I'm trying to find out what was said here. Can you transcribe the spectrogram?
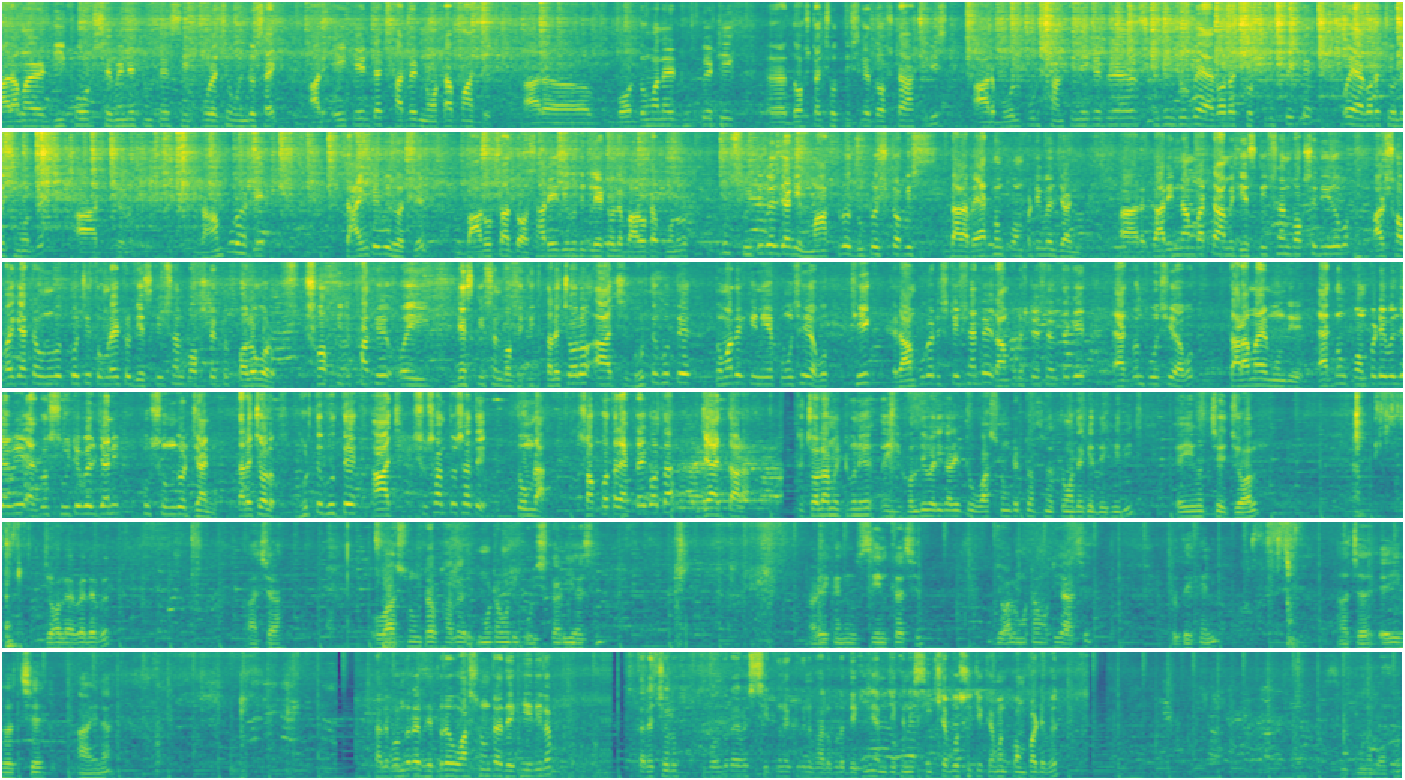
আর আমার ডি ফোর সেভেন এ টুতে সিট পড়েছে উইন্ডো সাইড আর এই ট্রেনটা ছাড়বে নটা পাঁচে আর বর্ধমানে ঢুকবে ঠিক দশটা ছত্রিশ থেকে দশটা আটত্রিশ আর বোলপুর শান্তিনিকেতনের সামথিং ঢুকবে এগারোটা ছত্রিশ থেকে ওই এগারোটা চল্লিশের মধ্যে আর রামপুরহাটে টাইম টেবিল হচ্ছে বারোটা দশ আর এদিক ওদিক লেট হলে বারোটা পনেরো খুব সুইটেবল জার্নি মাত্র দুটো স্টপেজ দাঁড়াবে, একদম কমফোর্টেবল জার্নি আর গাড়ির নাম্বারটা আমি ডেসক্রিপশন বক্সে দিয়ে দেবো। আর সবাইকে একটা অনুরোধ করছি, তোমরা একটু ডেসক্রিপশন বক্সটা একটু ফলো করো। সব কিছু থাকে ওই ডেসক্রিপশন বক্সে তাহলে চলো, আজ ঘুরতে ঘুরতে তোমাদেরকে নিয়ে পৌঁছে যাব। ঠিক রামপুরহাট স্টেশনটায় রামপুর স্টেশন থেকে একদম পৌঁছে যাব তারামায়ের মন্দিরে। একদম কমফোর্টেবল জার্নি একদম সুইটেবল জার্নি খুব সুন্দর জার্নি তাহলে চলো, ঘুরতে ঘুরতে আজ সুশান্তর সাথে তোমরা। সব কথার একটাই কথা, জয় তারা। তো চলো আমি একটুখানি এই হলদিবাড়ি গাড়ি একটু ওয়াশরুমটা একটু তোমাদেরকে দেখিয়ে দিই। এই হচ্ছে জল। জল অ্যাভেলেবেল আচ্ছা ওয়াশরুমটা ভালো, মোটামুটি পরিষ্কারই আছে। আর এখানেও সিঙ্ক আছে। জল মোটামুটি আছে। তো দেখে নিই। আচ্ছা এই হচ্ছে আয়না। তাহলে বন্ধুরা, ভেতরে ওয়াশরুমটা দেখিয়ে দিলাম। তাহলে চলো, বন্ধুরা, এবার সিটগুলো একটুখানি ভালো করে দেখে নিই। আমি যেখানে সিটটা বসেছি কেমন কমফর্টেবল দেখো।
